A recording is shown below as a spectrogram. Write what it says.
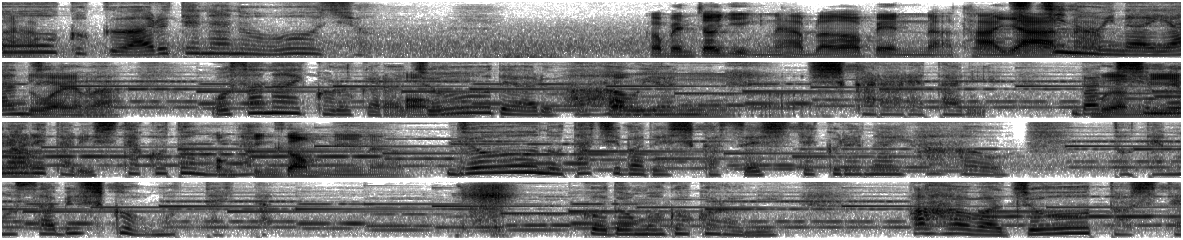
นะค 魔 รับ 法王国アルテナの王女 ก็เป็นเจ้าหญิงนะครับ แล้วก็เป็นอ่าทายาท 父 นะค の รับ いないアンジェラどうやは幼い頃から女王である ข 母 อง 親に เอ่อ 叱られたり 抱きしめられたりしたこと ขอ も ง な คิง く ดอมนี้นะครับ 女王の立場でしか接してくれない母をとても寂しく思っていた子供心に母は女王として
